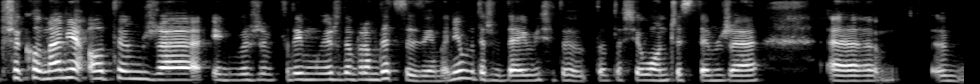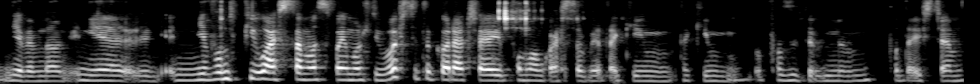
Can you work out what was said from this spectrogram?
przekonanie o tym, że jakby, że podejmujesz dobrą decyzję, no nie, bo też wydaje mi się, to, to, to się łączy z tym, że nie wiem, no, nie, nie wątpiłaś sama w swoje możliwości, tylko raczej pomogłaś sobie takim, takim pozytywnym podejściem.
